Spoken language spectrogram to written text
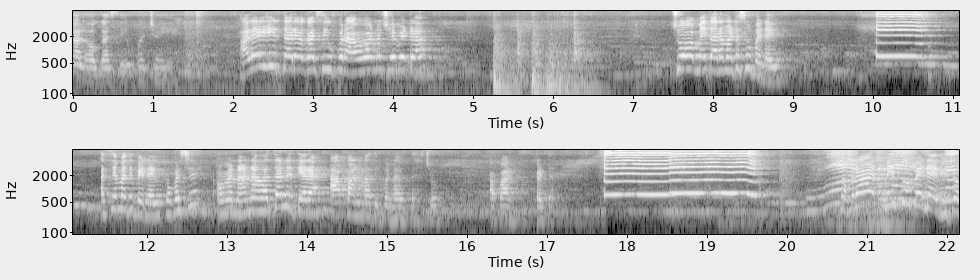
ચાલો અગાસી ઉપર જઈએ. હાલે હીર, તારે અગાસી ઉપર આવવાનું છે બેટા? જો, મેં તારા માટે શું બનાવ્યું? આ શેમાંથી બનાવ્યું ખબર છે? અમે નાના હતા ને ત્યારે આ પાનમાંથી બનાવતા. જો, આ પાન કરતા સમ્રાટ, મેં શું બનાવ્યું? જો.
